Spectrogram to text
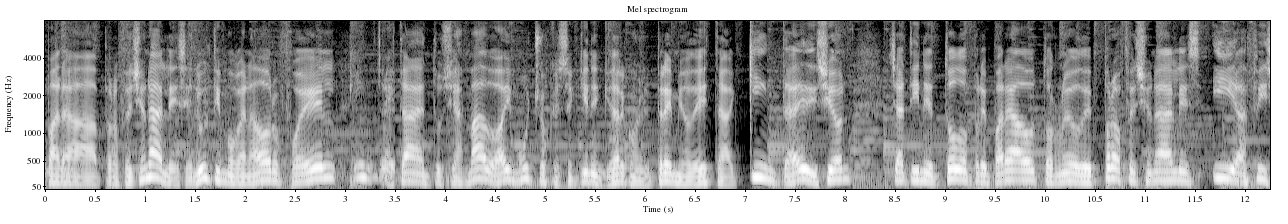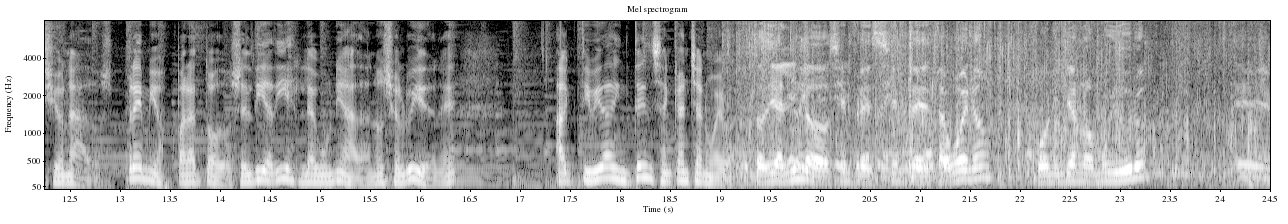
para profesionales. El último ganador fue él. Está entusiasmado. Hay muchos que se quieren quedar con el premio de esta quinta edición. Ya tiene todo preparado, torneo de profesionales y aficionados. Premios para todos. El día 10 Laguneada, no se olviden, ¿eh? Actividad intensa en cancha nueva. Estos días lindos siempre, siempre está bueno. Fue un invierno muy duro eh,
